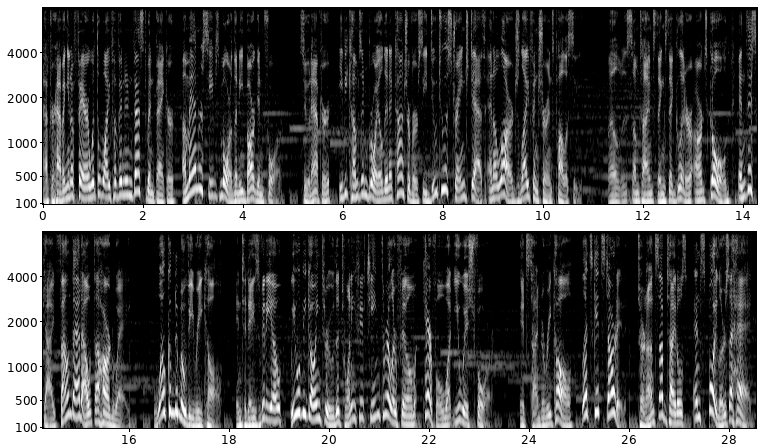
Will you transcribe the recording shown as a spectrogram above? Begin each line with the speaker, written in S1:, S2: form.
S1: After having an affair with the wife of an investment banker, a man receives more than he bargained for. Soon after, he becomes embroiled in a controversy due to a strange death and a large life insurance policy. Well, sometimes things that glitter aren't gold, and this guy found that out the hard way. Welcome to Movie Recall. In today's video, we will be going through the 2015 thriller film Careful What You Wish For. It's time to recall, let's get started, turn on subtitles, and spoilers ahead.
